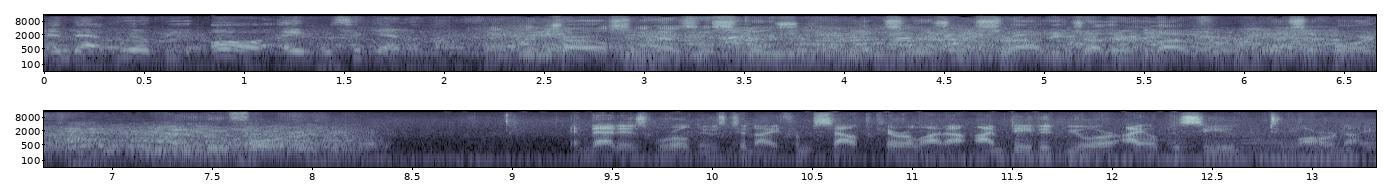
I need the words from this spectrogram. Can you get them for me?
and that we'll be all able to get along. That Charleston has the solution, and the solution is surround each other in love and support and move forward. And that is World News Tonight from South Carolina. I'm David Muir. I hope to see you tomorrow night.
